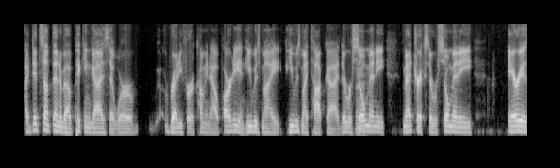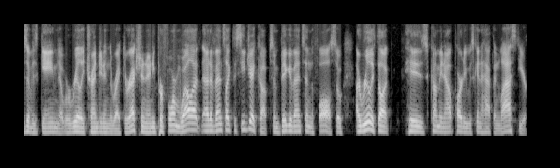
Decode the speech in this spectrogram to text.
I did something about picking guys that were ready for a coming out party, and he was my he was my top guy. There were so mm. many metrics, there were so many areas of his game that were really trending in the right direction, and he performed well at, at events like the CJ Cup, some big events in the fall. So I really thought his coming out party was going to happen last year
